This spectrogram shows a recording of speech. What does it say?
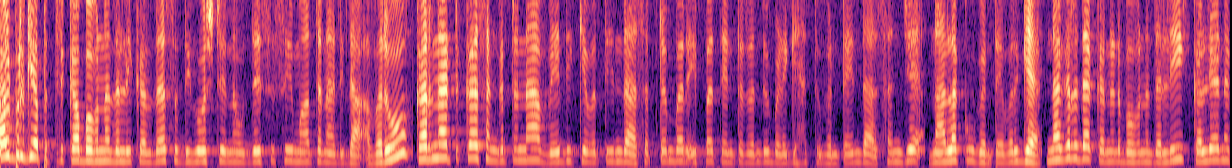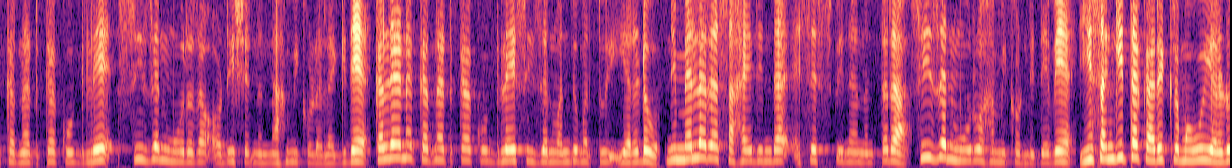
ಕಲಬುರಗಿಯ ಪತ್ರಿಕಾ ಭವನದಲ್ಲಿ ಕರೆದ ಸುದ್ದಿಗೋಷ್ಠಿಯನ್ನು ಉದ್ದೇಶಿಸಿ ಮಾತನಾಡಿದ ಅವರು, ಕರ್ನಾಟಕ ಸಂಘಟನಾ ವೇದಿಕೆ ವತಿಯಿಂದ ಸೆಪ್ಟೆಂಬರ್ ಇಪ್ಪತ್ತೆಂಟರಂದು ಬೆಳಗ್ಗೆ ಹತ್ತು ಗಂಟೆಯಿಂದ ಸಂಜೆ ನಾಲ್ಕು ಗಂಟೆವರೆಗೆ ನಗರದ ಕನ್ನಡ ಭವನದಲ್ಲಿ ಕಲ್ಯಾಣ ಕರ್ನಾಟಕ ಕುಗಿಲೆ ಸೀಸನ್ ಮೂರರ ಆಡಿಷನ್ ಅನ್ನು ಹಮ್ಮಿಕೊಳ್ಳಲಾಗಿದೆ. ಕಲ್ಯಾಣ ಕರ್ನಾಟಕ ಕೋಗಿಲೆ ಸೀಸನ್ ಒಂದು ಮತ್ತು ಎರಡು ನಿಮ್ಮೆಲ್ಲರ ಸಹಾಯದಿಂದ ಯಶಸ್ವಿನ ನಂತರ ಸೀಸನ್ ಮೂರು ಹಮ್ಮಿಕೊಂಡಿದ್ದೇವೆ. ಈ ಸಂಗೀತ ಕಾರ್ಯಕ್ರಮವು ಎರಡು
